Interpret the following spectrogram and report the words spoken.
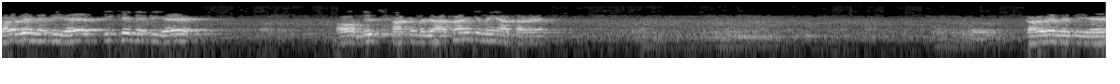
कड़वे में भी है, तीखे में भी है। और मिर्च खा के मज़ा आता है कि नहीं आता है? कड़वे में भी है।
